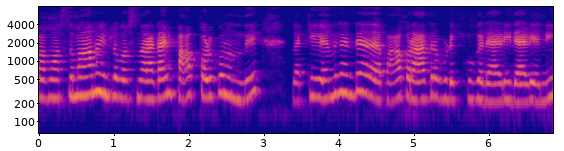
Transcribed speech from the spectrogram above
పాపం అస్తమానం ఇంట్లోకి వస్తున్నారు. ఆ టైం పాప పడుకొని ఉంది. లక్కీ ఎందుకంటే పాప రాత్రప్పుడు ఎక్కువగా డాడీ డాడీ అని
